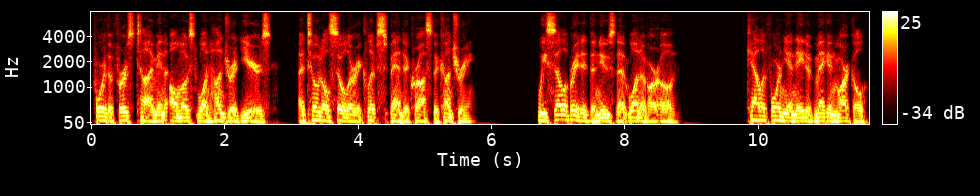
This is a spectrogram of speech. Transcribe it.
For the first time in almost 100 years, a total solar eclipse spanned across the country. We celebrated the news that one of our own, California native Meghan Markle,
